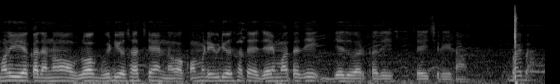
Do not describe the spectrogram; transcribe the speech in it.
મળીએ એકાદા નવા વ્લોગ વીડિયો સાથે, નવા કોમેડી વીડિયો સાથે. જય માતાજી, જય દ્વારકાધીશ, જય શ્રી રામ બાય બાય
